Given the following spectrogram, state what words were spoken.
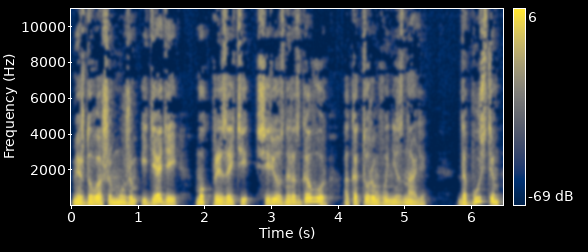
между вашим мужем и дядей мог произойти серьезный разговор, о котором вы не знали. Допустим,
